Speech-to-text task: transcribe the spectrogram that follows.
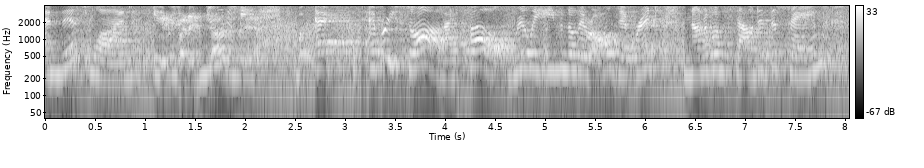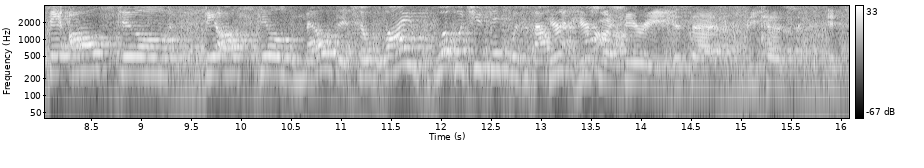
And this one, it It- was but it new does to me. that. But e- Every song I felt really, even though they were all different, none of them sounded the same. They all still, they all still melded. So why? What would you think was about Here, that here's my theory: is that because it's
